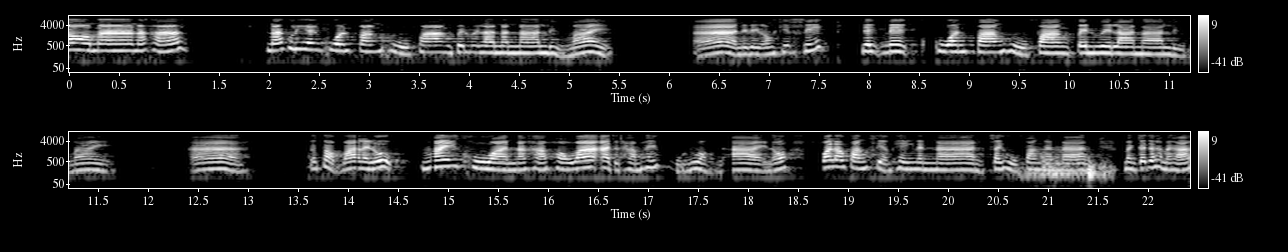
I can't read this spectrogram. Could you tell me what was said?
ต่อมานะคะ นักเรียนควรฟังหูฟังเป็นเวลานานๆหรือไม่ อ่า เด็กๆลองคิดสิ เด็กๆควรฟังหูฟังเป็นเวลานานหรือไม่ อ่าจะตอบว่าอะไรลูก ไม่ควรนะคะ เพราะว่าอาจจะทำให้หูหนวกได้เนาะ เพราะว่าเราฟังเสียงเพลงนานๆ ใส่หูฟังนานๆ มันก็จะทำไมคะ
